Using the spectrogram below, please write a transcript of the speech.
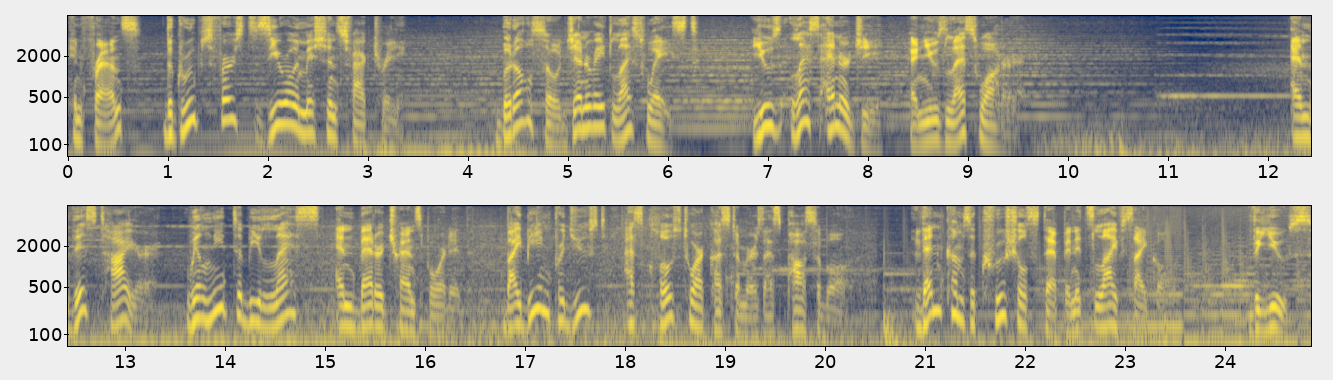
in France, the group's first zero emissions factory, but also generate less waste, use less energy, and use less water. And this tire will need to be less and better transported by being produced as close to our customers as possible. Then comes a crucial step in its life cycle, the use,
